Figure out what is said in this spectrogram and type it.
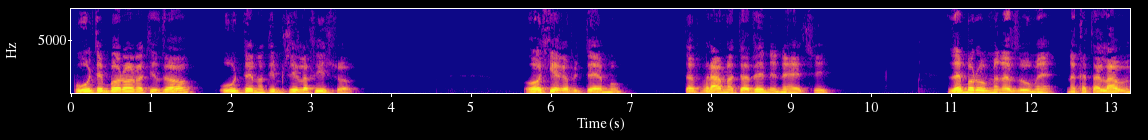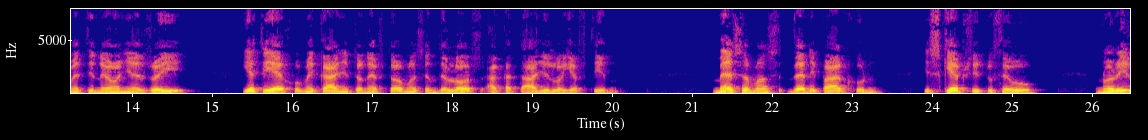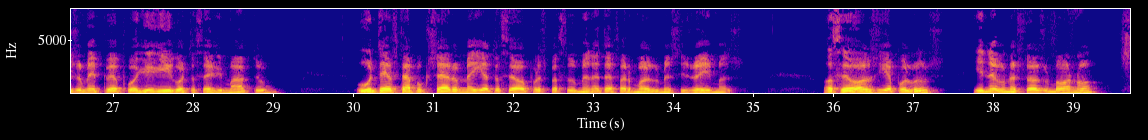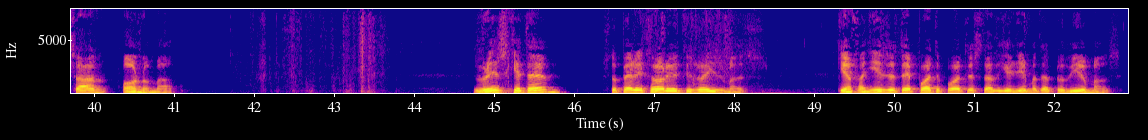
που ούτε μπορώ να τη δω, ούτε να την ψηλαφίσω. Όχι αγαπητέ μου, τα πράγματα δεν είναι έτσι. Δεν μπορούμε να δούμε, να καταλάβουμε την αιώνια ζωή, γιατί έχουμε κάνει τον εαυτό μας εντελώς ακατάλληλο για αυτήν. Μέσα μας δεν υπάρχουν η σκέψη του Θεού, γνωρίζουμε πολύ λίγο το θέλημά Του, ούτε αυτά που ξέρουμε για το Θεό προσπαθούμε να τα εφαρμόζουμε στη ζωή μας. Ο Θεός για πολλούς είναι γνωστός μόνο σαν όνομα. Βρίσκεται στο περιθώριο της ζωής μας και εμφανίζεται πότε πότε στα διαλύματα του βίου μας.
